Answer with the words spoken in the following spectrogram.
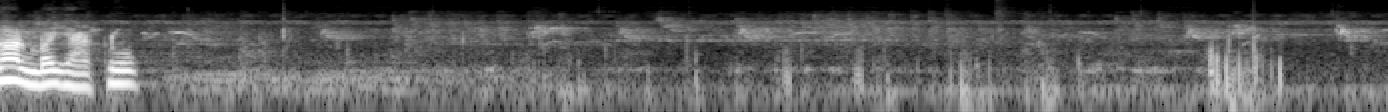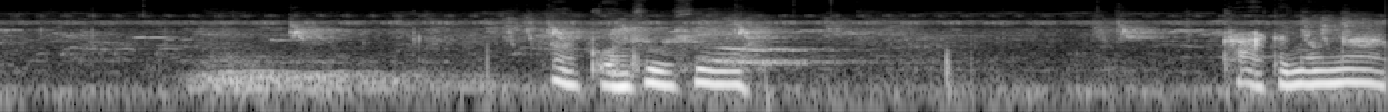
นอนบ่อยากลุก โกนซูซีขากันยาว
